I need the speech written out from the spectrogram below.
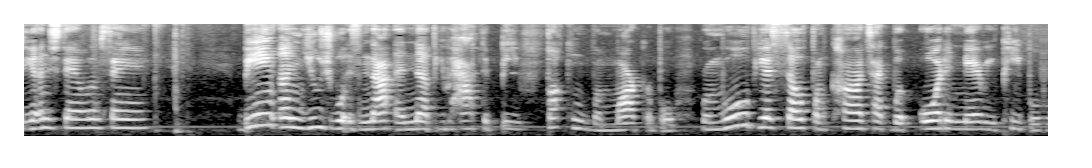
Do you understand what I'm saying? Being unusual is not enough. You have to be fucking remarkable. Remove yourself from contact with ordinary people.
